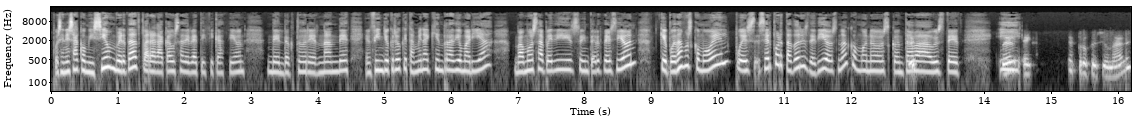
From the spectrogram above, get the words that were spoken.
pues en esa comisión, ¿verdad?, para la causa de beatificación del doctor Hernández. En fin, yo creo que también aquí en Radio María vamos a pedir su intercesión que podamos como él, pues ser portadores de Dios, ¿no? Como nos contaba usted. Y profesionales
